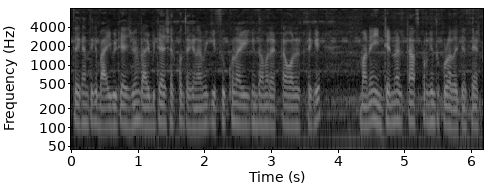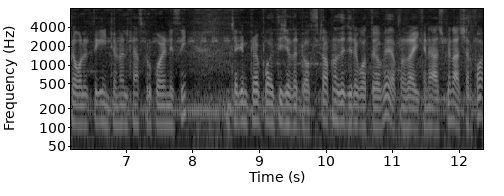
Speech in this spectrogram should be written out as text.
তো এখান থেকে বাইবিটে আসবেন। বাইবিটে আসার পর দেখেন আমি কিছুক্ষণ আগে কিন্তু আমার একটা ওয়ালেট থেকে মানে ইন্টারনাল ট্রান্সফার কিন্তু করা যাচ্ছে একটা ওয়ালেট থেকে ইন্টারনাল ট্রান্সফার করে নিছি যেখানে প্রায় পঁয়ত্রিশ হাজার ডক্স তো আপনাদের যেটা করতে হবে, আপনারা এখানে আসবেন, আসার পর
